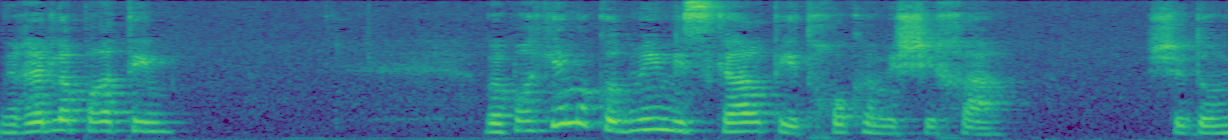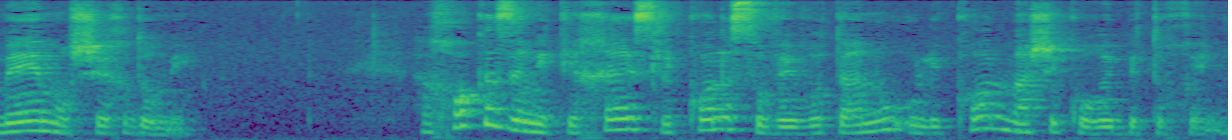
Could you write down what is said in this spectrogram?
נרד לפרטים. בפרקים הקודמים הזכרתי את חוק המשיכה, שדומה מושך דומה. החוק הזה מתייחס לכל הסובב אותנו ולכל מה שקורה בתוכנו.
